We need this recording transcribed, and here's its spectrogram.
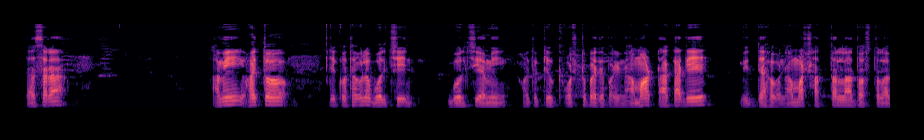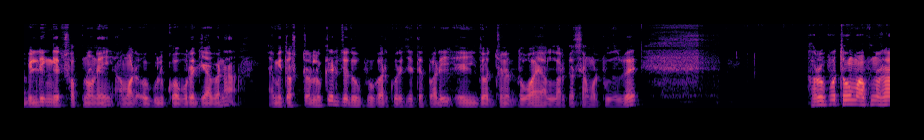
তাছাড়া আমি হয়তো যে কথাগুলো বলছি বলছি আমি হয়তো কেউ কষ্ট পাইতে পারি না। আমার টাকা দিয়ে বিদ্যা হবে না। আমার সাততলা, দশতলা বিল্ডিংয়ের স্বপ্ন নেই। আমার ওইগুলো কবরে যাবে না। আমি দশটা লোকের যদি উপকার করে যেতে পারি, এই দশজনের দোয়ায় আল্লাহর কাছে আমার পুষবে সর্বপ্রথম আপনারা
